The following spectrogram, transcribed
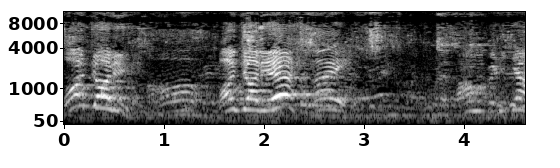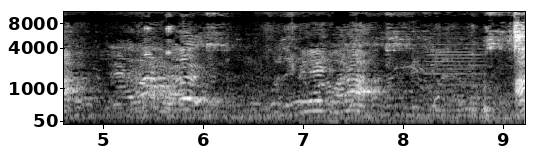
완전히 완전히 பாம்பு கடிச்சா வரா? ஆ?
